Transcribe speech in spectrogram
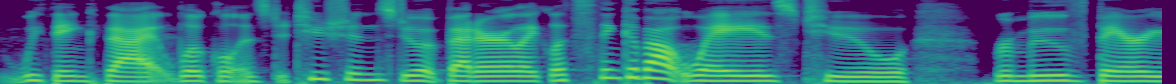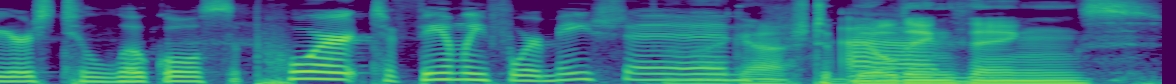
we think that local institutions do it better. Like, let's think about ways to remove barriers to local support, to family Oh my formation. gosh, to building um, things,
